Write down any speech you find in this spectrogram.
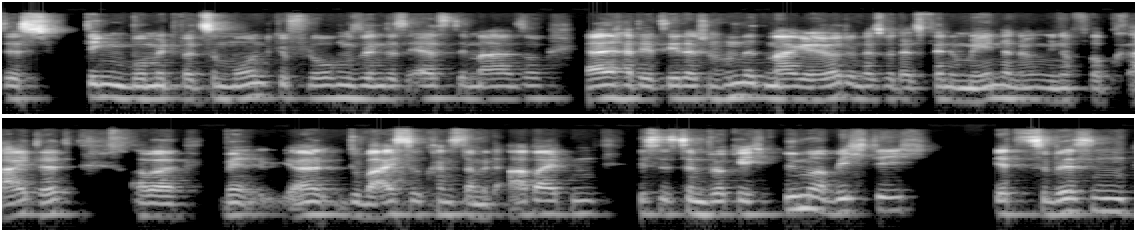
das Ding, womit wir zum Mond geflogen sind, das erste Mal so. Ja, hat jetzt jeder schon hundertmal gehört und das wird als Phänomen dann irgendwie noch verbreitet. Aber wenn ja, du weißt, du kannst damit arbeiten, ist es dann wirklich immer wichtig, jetzt zu wissen,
